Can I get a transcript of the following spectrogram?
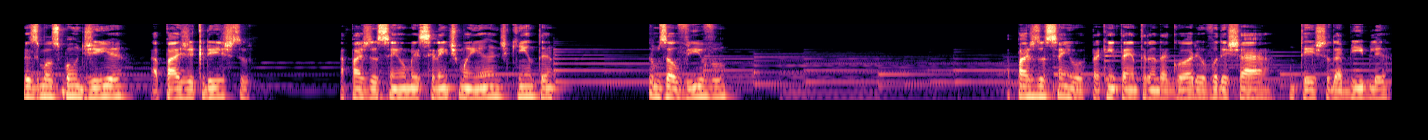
Meus irmãos, bom dia, a paz de Cristo, a paz do Senhor, uma excelente manhã de quinta. Estamos ao vivo. A paz do Senhor. Para quem está entrando agora, eu vou deixar um texto da Bíblia,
